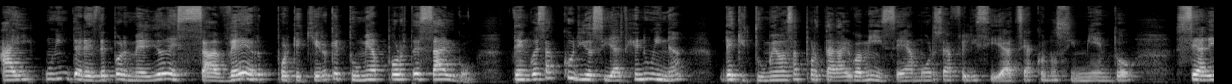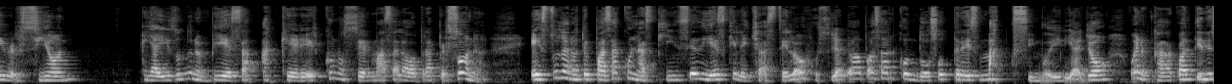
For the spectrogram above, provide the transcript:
hay un interés de por medio de saber, porque quiero que tú me aportes algo. Tengo esa curiosidad genuina de que tú me vas a aportar algo a mí, sea amor, sea felicidad, sea conocimiento, sea diversión. Y ahí es donde uno empieza a querer conocer más a la otra persona. Esto ya no te pasa con las 15, 10 que le echaste el ojo. Esto ya te va a pasar con dos o tres máximo, diría yo. Bueno, cada cual tiene,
